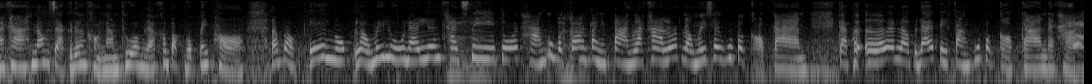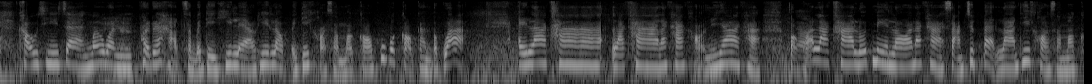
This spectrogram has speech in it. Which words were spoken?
นะคะนอกจากเรื่องของน้ำท่วมแล้วเขาบอกงบไม่พอ แล้วบอกเอ๊ะงบเราไม่รู้นะเรื่องคัสซี ตัวถังอุปกรณ์ต่างๆ ราคารถเราไม่ใช่ผู้ประกอบการ แต่เพอเออเราไปได้ไปฟังผู้ประกอบการนะคะครับเขาชี้แจงเมื่อวันอืมพฤหัสบดีที่แล้วที่เราไปที่ขอสมกผู้ประกอบการบอกว่า ไอ้ราคาราคานะคะขออนุญาตค่ะ บอกว่าราคารถเมล์ล้อนะคะ3.8 ล้านที่ขอสมก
